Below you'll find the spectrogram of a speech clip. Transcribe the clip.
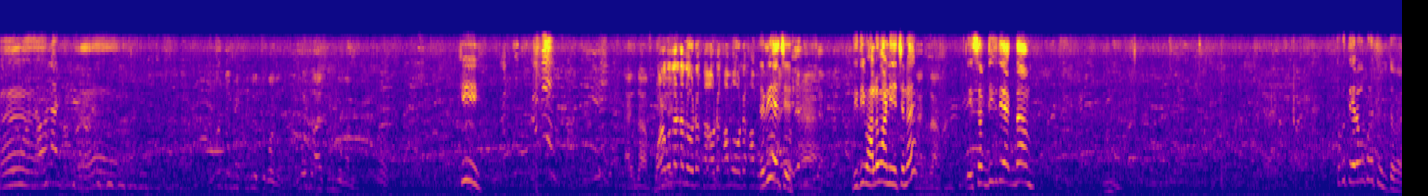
হ্যাঁ, হ্যাঁ। কি? হেভি হ্যাঁ দিদি ভালো বানিয়েছে না? এইসব দিক দিয়ে একদম। তোকে তো এরকম করে তুলতে হবে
